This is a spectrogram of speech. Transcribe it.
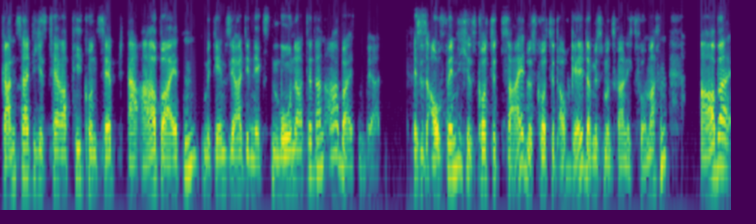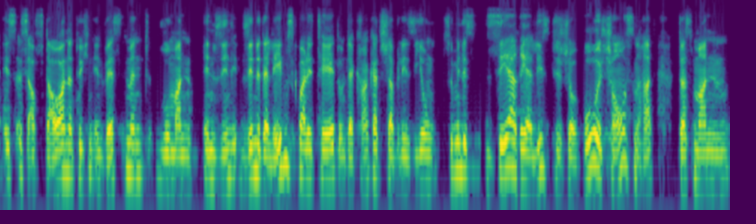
ganzheitliches Therapiekonzept erarbeiten, mit dem sie halt die nächsten Monate dann arbeiten werden. Es ist aufwendig, es kostet Zeit, es kostet auch Geld, da müssen wir uns gar nichts vormachen. Aber es ist auf Dauer natürlich ein Investment, wo man im Sinne der Lebensqualität und der Krankheitsstabilisierung zumindest sehr realistische, hohe Chancen hat, dass man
